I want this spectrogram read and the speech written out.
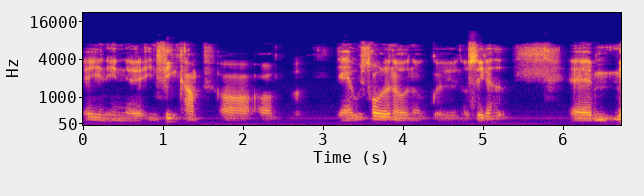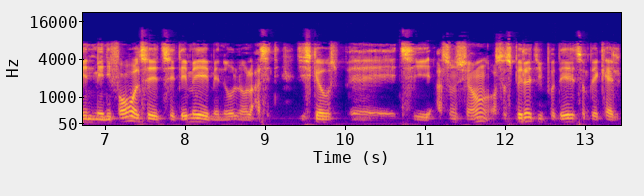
en, en, øh, en fin kamp og, og ja, udstrålede noget, noget, noget sikkerhed. Øh, men, men i forhold til, til det med, med 0-0, altså de, de skal jo øh, til Asunción, og så spiller de på det, som det er kaldt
